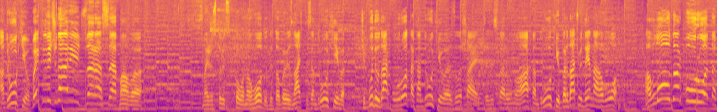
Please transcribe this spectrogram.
Андрухів. Вихід віч навіч зараз. Мав майже 100% нагоду для того, аби відзначитись Андрухів. Чи буде удар по воротах? Андрухів залишається зі сферою в ногах. Андрухів. Передачу йде на Гавло. Гавло удар по воротах.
